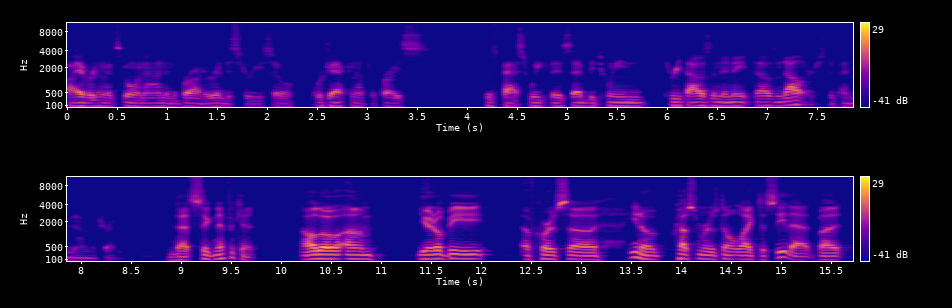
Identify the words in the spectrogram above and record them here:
by everything that's going on in the broader industry. So we're jacking up the price this past week they said between three thousand and eight thousand dollars, depending on the trim. That's significant. Although, um, it'll be, of course, uh, you know, customers don't like to see that, but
